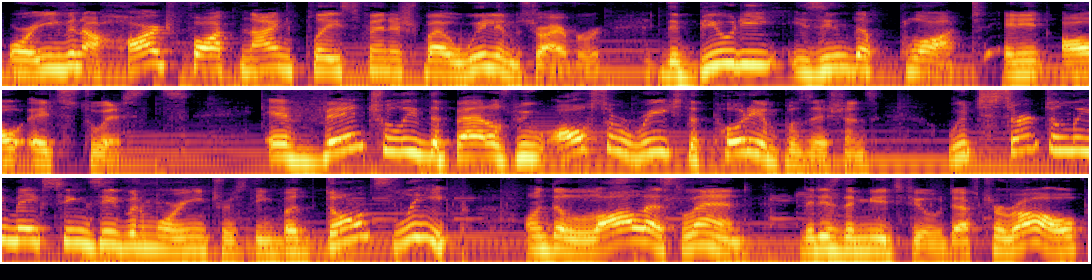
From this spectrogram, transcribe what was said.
or even a hard fought 9th place finish by Williams driver. The beauty is in the plot and in all its twists. Eventually, the battles will also reach the podium positions, which certainly makes things even more interesting, but don't sleep on the lawless land that is the midfield. After all,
